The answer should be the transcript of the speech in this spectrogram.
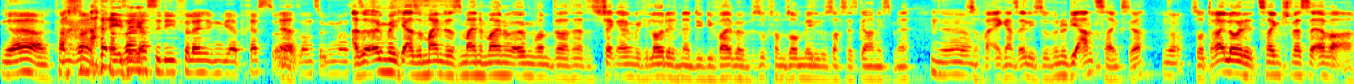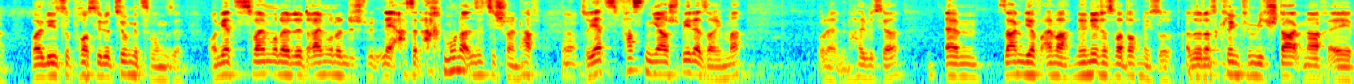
Ja, ja, kann sein. Kann Ey, sein, Digga. dass sie die vielleicht irgendwie erpresst oder Ja. sonst irgendwas. Also irgendwelche, also meine, das ist meine Meinung, irgendwann, da, da- das checken irgendwelche Leute hinter, die die Weiber besucht haben, so, Mädel, du sagst jetzt gar nichts mehr. ja, So, ey, ganz ehrlich, so, wenn du die anzeigst, ja, ja. So, drei Leute zeigen Schwester Eva an, weil die zur Prostitution gezwungen sind. Und jetzt zwei Monate, drei Monate später, ne, ach, seit acht Monaten sitzt sie schon in Haft. Ja. So, jetzt fast ein Jahr später, sag ich mal, oder ein halbes Jahr, ähm, sagen die auf einmal, nee, nee, das war doch nicht so. Also, das klingt für mich stark nach, ey,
